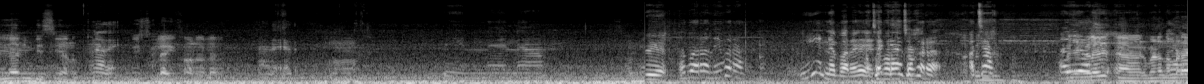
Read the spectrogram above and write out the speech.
എല്ലാരും ബിസിയാണ്. ബിസി ലൈഫാണ് എല്ലാവരും ഞങ്ങൾ ഇവിടെ നമ്മുടെ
